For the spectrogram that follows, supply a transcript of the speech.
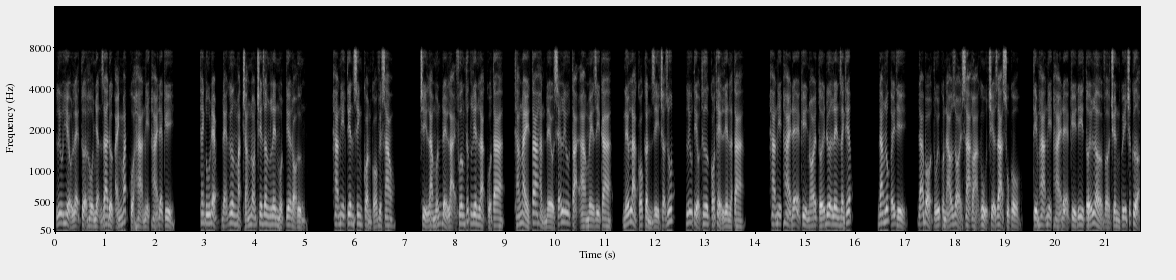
Lưu hiệu lệ tựa hồ nhận ra được ánh mắt của hạ nghị hái đệ kỳ. Thanh tú đẹp đẽ gương mặt trắng nón trên dâng lên một tia đỏ ửng. Hạ nghị tiên sinh còn có việc sao? Chỉ là muốn để lại phương thức liên lạc của ta, tháng này ta hẳn đều sẽ lưu tại america, nếu là có cần gì trợ giúp, lưu tiểu thư có thể liên lạc ta hạ nghị hải đệ kỳ nói tới đưa lên danh thiếp. Đang lúc ấy thì, đã bỏ túi quần áo giỏi xạ họa gụ chia dạ sủ cổ, tìm hạ nghị hải đệ kỳ đi tới lở vờ chuyên quỹ trước cửa.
